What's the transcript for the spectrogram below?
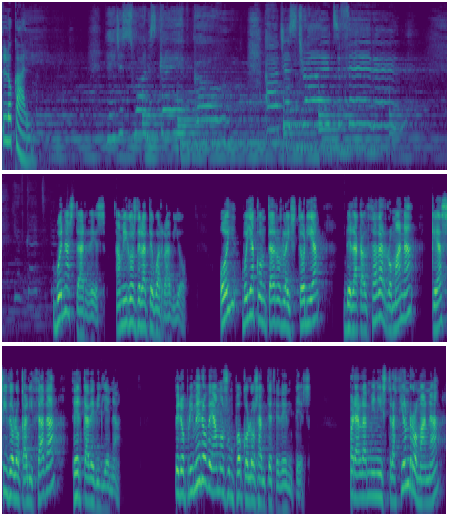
local. Buenas tardes, amigos de la Tegua Radio. Hoy voy a contaros la historia de la calzada romana que ha sido localizada cerca de Villena. Pero primero veamos un poco los antecedentes. Para la administración romana,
